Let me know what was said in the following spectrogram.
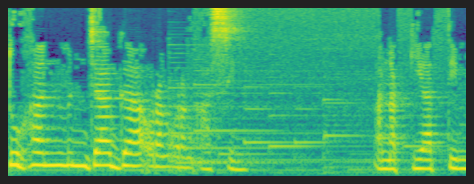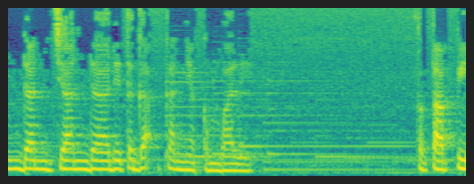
Tuhan menjaga orang-orang asing. Anak yatim dan janda ditegakkannya kembali. Tetapi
